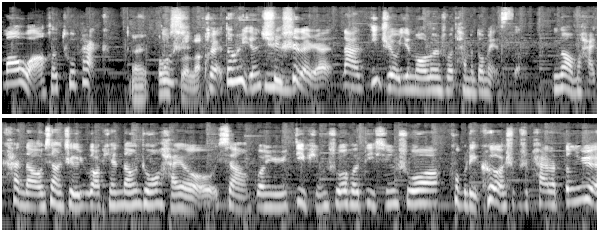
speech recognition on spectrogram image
猫王和 Two Pack，哎，都死了。对，都是已经去世的人。那一直有阴谋论说他们都没死。另外，我们还看到像这个预告片当中，还有像关于地平说和地心说，库布里克是不是拍了登月？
